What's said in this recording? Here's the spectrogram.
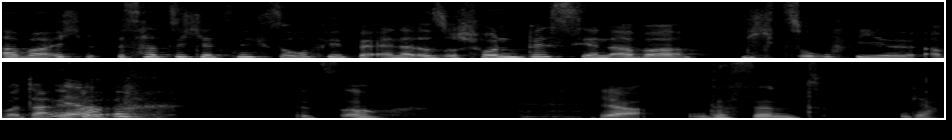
Aber ich, es hat sich jetzt nicht so viel verändert. Also schon ein bisschen, aber nicht so viel. Aber danke. Ja. Ist so. Ja, das sind, ja.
